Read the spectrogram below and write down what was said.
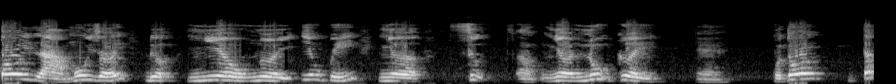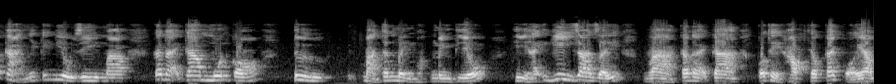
tôi là môi giới được nhiều người yêu quý nhờ sự à, nhờ nụ cười của tôi. Tất cả những cái điều gì mà các đại ca muốn có từ bản thân mình hoặc mình thiếu thì hãy ghi ra giấy và các đại ca có thể học theo cách của em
